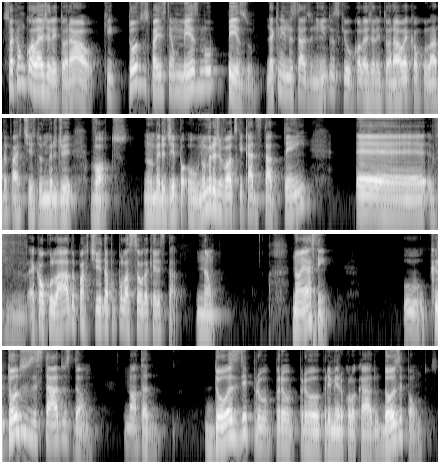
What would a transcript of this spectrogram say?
Só que é um colégio eleitoral que todos os países têm o mesmo peso. Não é que nem nos Estados Unidos, que o colégio eleitoral é calculado a partir do número de votos. Número de, o número de votos que cada estado tem é, é calculado a partir da população daquele estado. Não. Não é assim. O, que todos os estados dão nota 12 pro, pro, pro primeiro colocado, 12 pontos.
